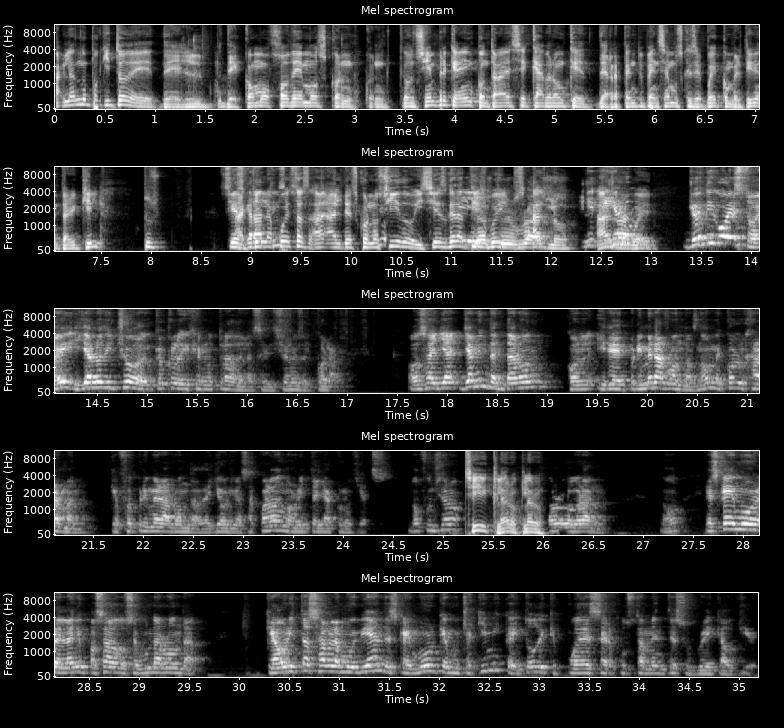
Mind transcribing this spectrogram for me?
hablando un poquito de, de cómo jodemos con, con- con siempre querer encontrar a ese cabrón que de repente pensemos que se puede convertir en Tyreek Hill, pues Si es ¿a quién le gratis, apuestas A- al desconocido y si es gratis, güey, pues hazlo, Y- yo- güey. Yo digo esto, ¿eh? y ya lo he dicho, creo que lo dije en otra de las ediciones del Collab. O sea, ya, ya lo intentaron con, y de primeras rondas, ¿no? McCall Harman, que fue primera ronda de Georgia, ¿se acuerdan? Ahorita ya con los Jets. No funcionó, Sí, claro, claro. no lo lograron, ¿no? Sky Moore el año pasado, segunda ronda, que ahorita se habla muy bien de Sky Moore, que hay mucha química y todo, y que puede ser justamente su breakout year.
